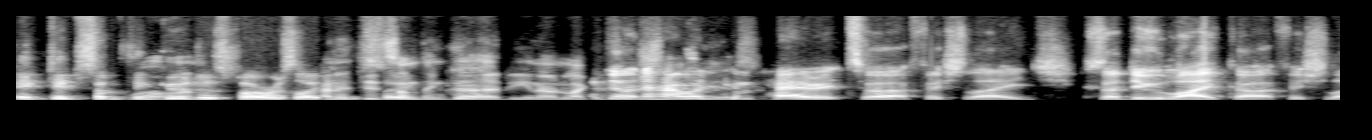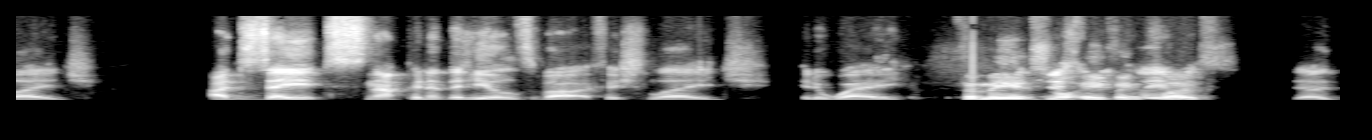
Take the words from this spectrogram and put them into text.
it did something Well, good and- as far as I and can it did see. something good. You know, like I don't know how I'd of compare it to Art Official Age because I do like Art Official Age. I'd Yeah. say it's snapping at the heels of Art Official Age in a way. For me, it's Just not even close. with, uh,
